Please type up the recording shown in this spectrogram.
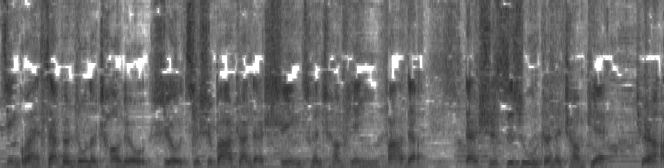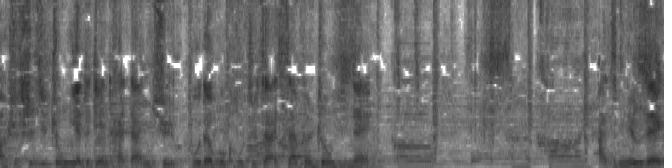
尽管三分钟的潮流是由七十八转的十英寸唱片引发的，但是四十五转的唱片却让二十世纪中叶的电台单曲不得不控制在三分钟以内。As music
